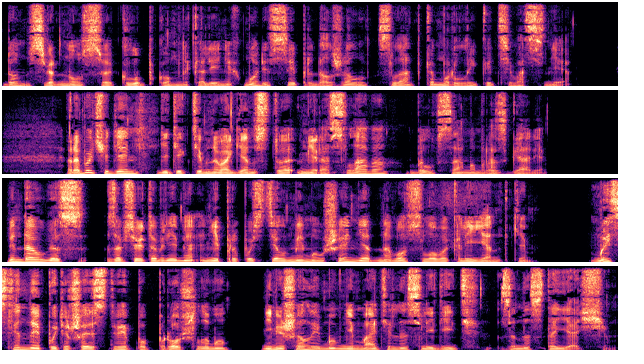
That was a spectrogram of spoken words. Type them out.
Дон свернулся клубком на коленях Морриса и продолжал сладко мурлыкать во сне. Рабочий день детективного агентства «Мирослава» был в самом разгаре. Миндаугас за все это время не пропустил мимо ушей ни одного слова клиентки. Мысленное путешествие по прошлому не мешало ему внимательно следить за настоящим.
